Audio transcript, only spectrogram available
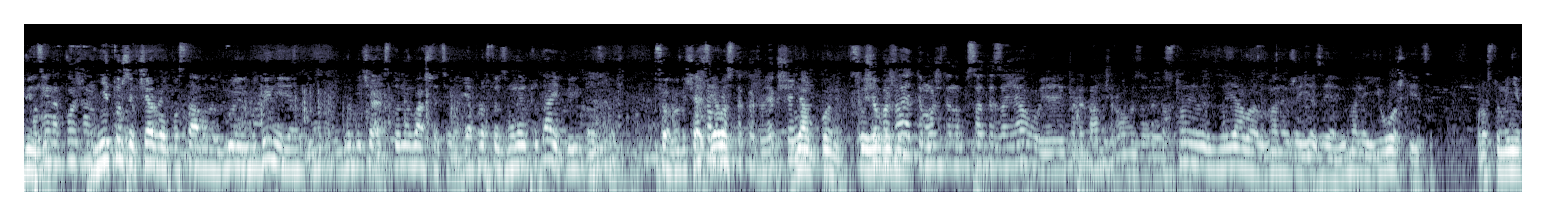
Вони на кожен Мені теж в чергу поставили в другій годині, я вибачаюсь, то не ваше це. Я просто дзвонив туди і поїхав сюди. Все, Я вибачаюсь, вам я вас... просто кажу, якщо Я ні, понял. Все, якщо я вижу. бажаєте, можете написати заяву, я її передам черговий зареєструю. То заява, в мене вже є заява, в мене є це. Просто мені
